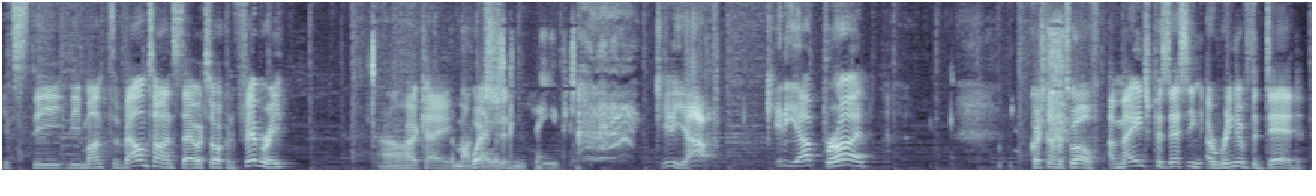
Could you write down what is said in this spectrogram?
It's the, the month of Valentine's Day. We're talking February. Ah, Okay, The month I was question. conceived. Giddy up. Giddy up, bride. Question number 12. A mage possessing a ring of the dead,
